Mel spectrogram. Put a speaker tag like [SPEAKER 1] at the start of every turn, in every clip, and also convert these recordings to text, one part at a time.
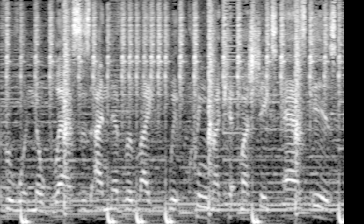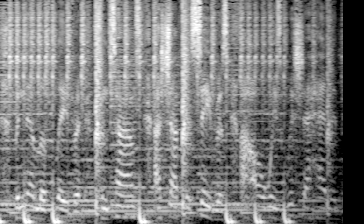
[SPEAKER 1] never wore no glasses. I never liked whipped cream. I kept my shakes as is. Vanilla flavor. Sometimes I shop at Savers. I always wish I had damn.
